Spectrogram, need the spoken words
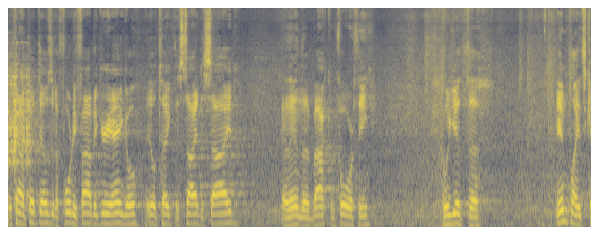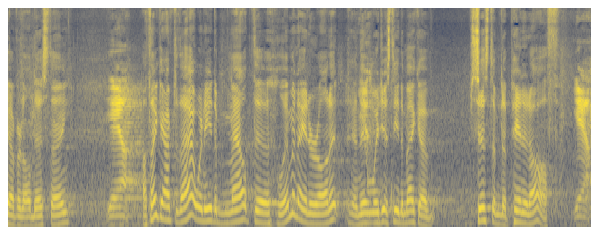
We kind of put those at a 45 degree angle. It'll take the side to side and then the back and forthy. We get the end plates covered on this thing. yeah. I think after that we need to mount the elimbinator on it and then Yeah. we just need to make a system to pin it off. Yeah.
